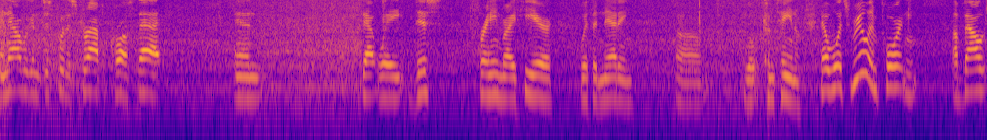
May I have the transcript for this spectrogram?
And now we're gonna just put a strap across that, and that way this frame right here with the netting um, will contain them. Now what's real important about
